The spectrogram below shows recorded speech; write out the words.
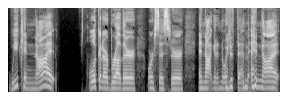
we cannot look at our brother or sister and not get annoyed with them and not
